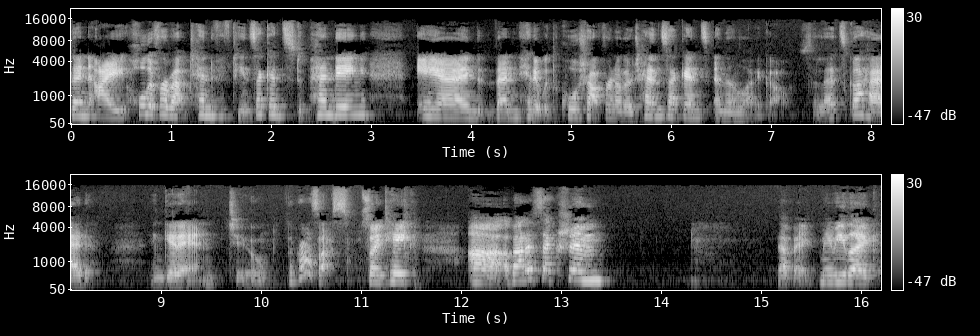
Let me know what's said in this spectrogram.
then I hold it for about 10 to 15 seconds depending and then hit it with the cool shot for another 10 seconds and then let it go. So let's go ahead and get into the process. So I take uh, about a section that big, maybe like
